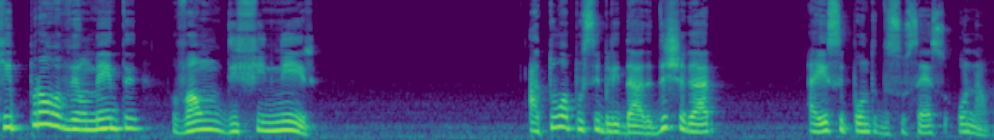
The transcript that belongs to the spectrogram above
Que provavelmente vão definir a tua possibilidade de chegar a esse ponto de sucesso ou não.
